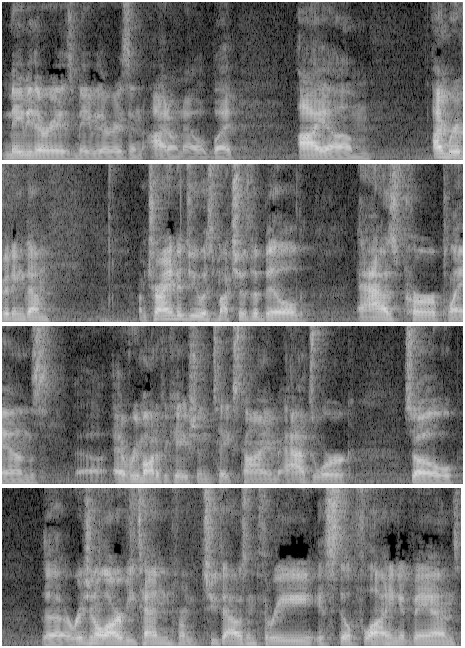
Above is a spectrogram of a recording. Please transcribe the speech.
maybe there is, maybe there isn't. I don't know, but I um, I'm riveting them. I'm trying to do as much of the build as per plans. Uh, every modification takes time, adds work. So the original RV10 from 2003 is still flying at Vans.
